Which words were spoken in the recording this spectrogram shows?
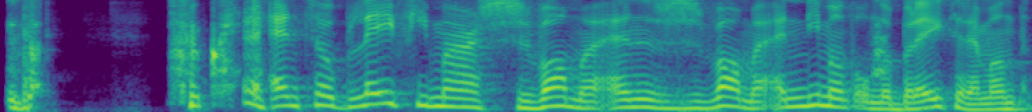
En zo bleef hij maar zwammen en zwammen. En niemand onderbreekt hem. Want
